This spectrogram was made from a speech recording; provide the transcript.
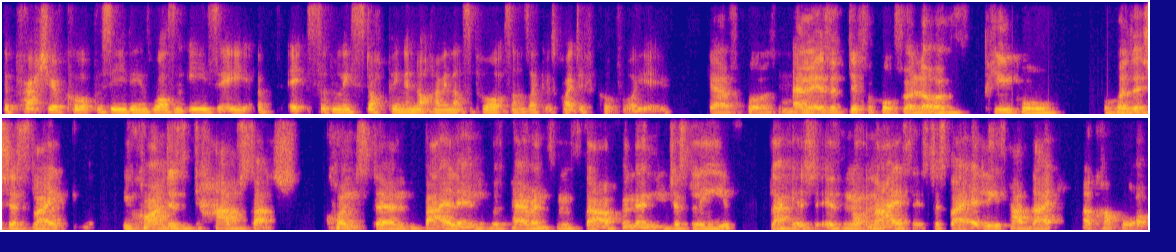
the pressure of court proceedings wasn't easy, uh, it suddenly stopping and not having that support sounds like it was quite difficult for you. Yeah, of course. Yeah. And it is difficult for a lot of people because it's just like you can't just have such constant battling with parents and stuff and then you just leave. Like it's, it's not nice. It's just like at least have like a couple of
